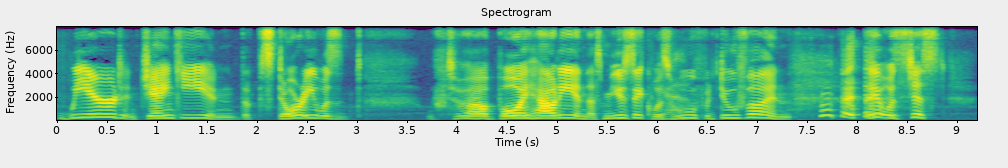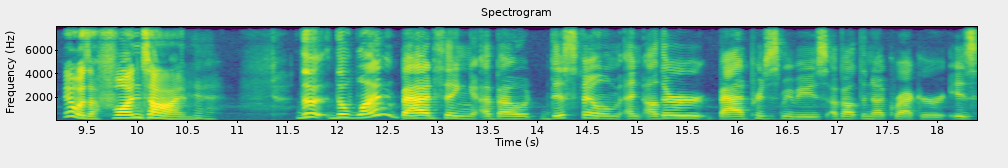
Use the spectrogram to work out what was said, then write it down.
weird and janky, and the story was. Oh boy, howdy! And the music was Yeah. woofa doofa, and it was just it was a fun time. The the one bad thing about this film and other bad princess movies about the Nutcracker is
